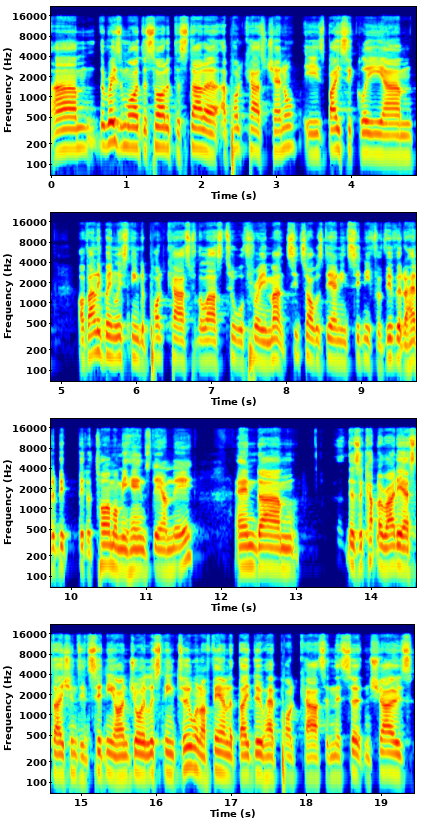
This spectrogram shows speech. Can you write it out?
Um, the reason why I decided to start a, a podcast channel is basically um, I've only been listening to podcasts for the last two or three months. Since I was down in Sydney for Vivid, I had a bit, bit of time on my hands down there. And um, there's a couple of radio stations in Sydney I enjoy listening to, and I found that they do have podcasts, and there's certain shows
